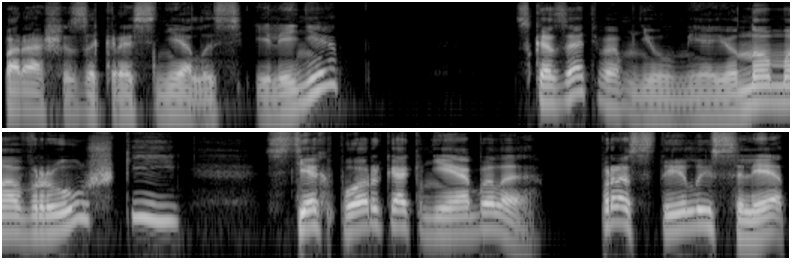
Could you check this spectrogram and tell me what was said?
Параша закраснелась или нет, сказать вам не умею, но Маврушки с тех пор, как не было, простыл и след.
